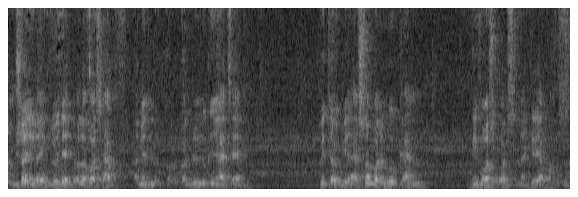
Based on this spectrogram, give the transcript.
I'm sure you are included, all of us have. I mean, continue looking at um, Peter Obi as somebody who can give us what Nigeria wants. right,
